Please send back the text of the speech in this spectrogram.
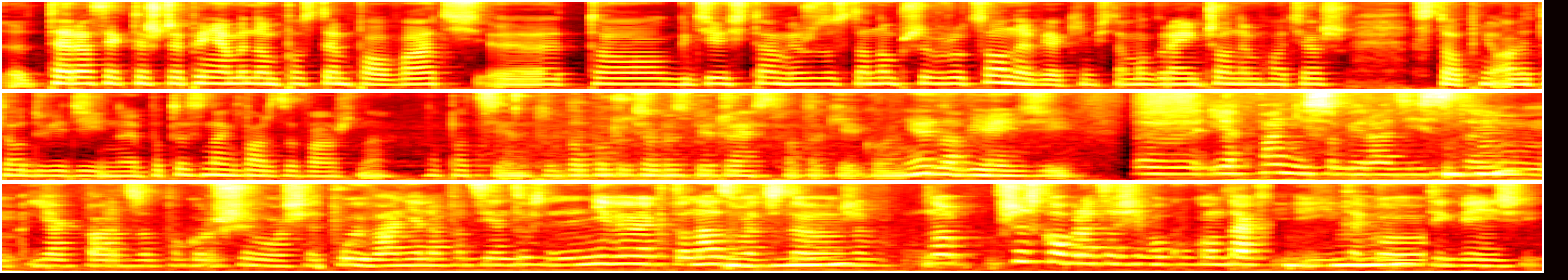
e, teraz jak te szczepienia będą postępować, e, to gdzieś tam już zostaną przywrócone w jakimś tam ograniczonym chociaż stopniu, ale te odwiedziny, bo to jest jednak bardzo ważne dla pacjentów, dla poczucia bezpieczeństwa takiego, nie? Dla więzi. E, Jak pani sobie radzi z Mhm. tym, jak bardzo pogorszyło się wpływanie na pacjentów? Nie wiem, jak to nazwać, Mhm. to, że no, wszystko obraca się wokół kontaktu i Mhm. tego, tych więzi.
